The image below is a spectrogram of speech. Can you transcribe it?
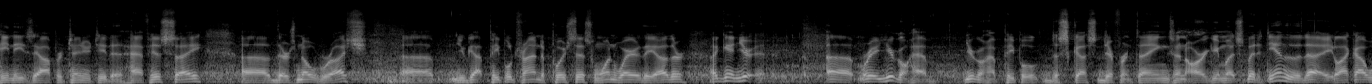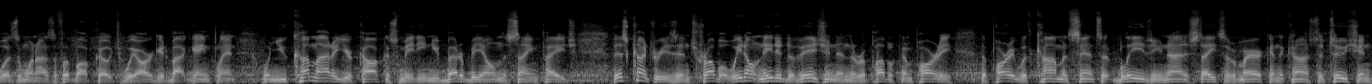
He needs the opportunity to have his say. Uh, there's no rush. Uh, you've got people trying to push this one way or the other. Again, you're, uh, Maria, you're going to have you're going to have people discuss different things and arguments. But at the end of the day, like I was when I was a football coach, we argued about game plan. When you come out of your caucus meeting, you better be on the same page. This country is in trouble. We don't need a division in the Republican Party, the party with common sense that believes in the United States of America and the Constitution.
